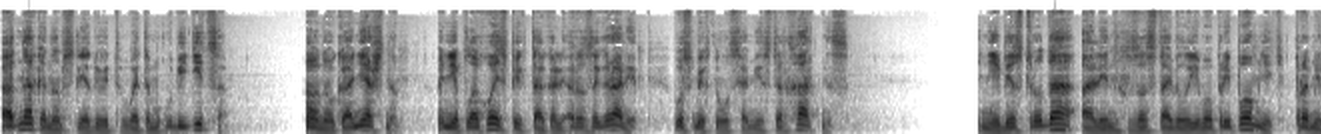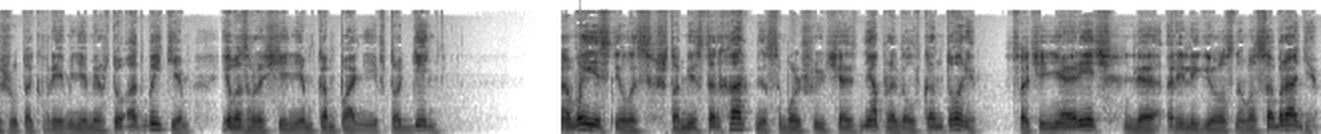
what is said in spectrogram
Однако нам следует в этом убедиться». «А ну, конечно. Неплохой спектакль разыграли», — усмехнулся мистер Харкнес. Не без труда Алин заставил его припомнить промежуток времени между отбытием и возвращением компании в тот день. Выяснилось, что мистер Харкнес большую часть дня провел в конторе, сочиняя речь для религиозного собрания.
